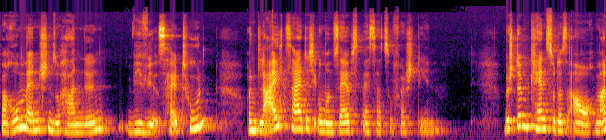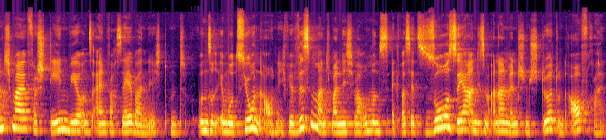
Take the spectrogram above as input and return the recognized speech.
warum Menschen so handeln, wie wir es halt tun und gleichzeitig um uns selbst besser zu verstehen. Bestimmt kennst du das auch. Manchmal verstehen wir uns einfach selber nicht und unsere Emotionen auch nicht. Wir wissen manchmal nicht, warum uns etwas jetzt so sehr an diesem anderen Menschen stört und aufreibt.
